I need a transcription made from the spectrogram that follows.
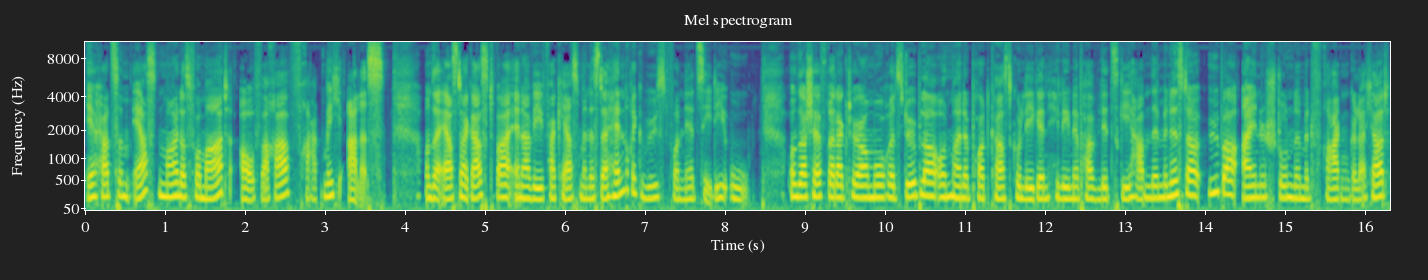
Ihr hört zum ersten Mal das Format Aufwacher frag mich alles. Unser erster Gast war NRW-Verkehrsminister Hendrik Wüst von der CDU. Unser Chefredakteur Moritz Döbler und meine Podcast-Kollegin Helene Pawlitzki haben den Minister über eine Stunde mit Fragen gelöchert.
